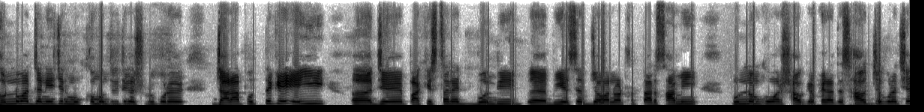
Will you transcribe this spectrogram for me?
ধন্যবাদ জানিয়েছেন মুখ্যমন্ত্রী থেকে শুরু করে যারা প্রত্যেকে এই যে পাকিস্তানের বন্দি বিএসএফ জওয়ান অর্থাৎ তার স্বামী পূর্ণম কুমার সাউকে ফেরাতে সাহায্য করেছে।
